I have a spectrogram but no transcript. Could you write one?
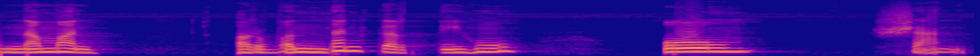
नमन और वंदन करती हूँ। ओम शांति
